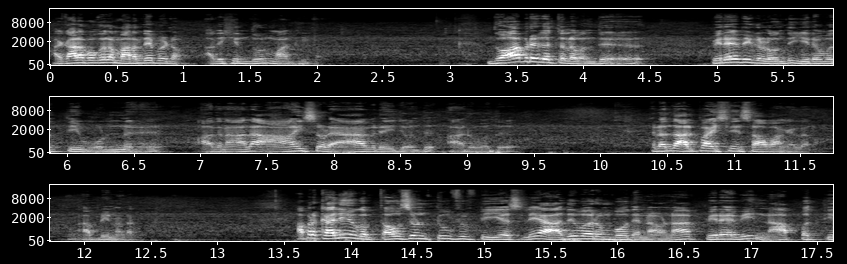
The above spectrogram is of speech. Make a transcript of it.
அது காலப்போக்கில் மறந்தே போயிட்டோம். அது ஹிந்துன்னு மாற்றிட்டோம் துவாபரகத்தில் வந்து பிறவிகள் வந்து இருபத்தி ஒன்று அதனால் ஆயுஸோட ஆவரேஜ் வந்து அறுபது. இதில் வந்து அல்பாயுஸ்லேயும் சாவாங்க எல்லாரும். அப்படி நடக்கும். அப்புறம் கலியுகம் தௌசண்ட் டூ ஃபிஃப்டி இயர்ஸ்லேயே அது வரும்போது என்ன பிறவி நாற்பத்தி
